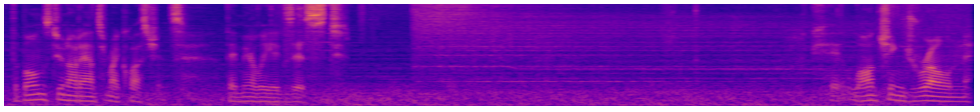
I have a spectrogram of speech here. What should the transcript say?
But the bones do not answer my questions. They merely exist. Okay, launching drone.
